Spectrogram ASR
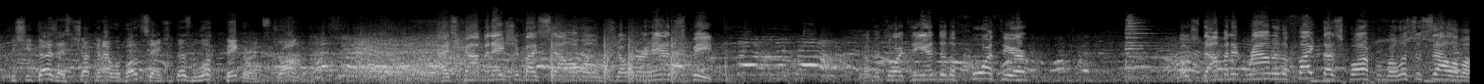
because she does, as Chuck and I were both saying, she does look bigger and stronger. Combination by Salamone, showing her hand speed. Coming towards the end of the fourth here. Most dominant round in the fight thus far from Melissa Salamone.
